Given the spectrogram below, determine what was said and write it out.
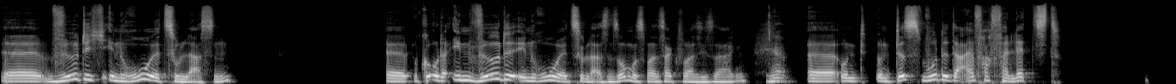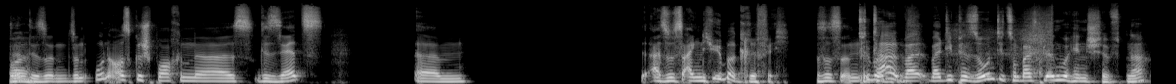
äh, würdig in Ruhe zu lassen. Äh, oder in Würde in Ruhe zu lassen, so muss man es ja quasi sagen. Ja. Äh, und, und das wurde da einfach verletzt. Ne, so, ein, so ein unausgesprochenes Gesetz, ähm, also ist eigentlich übergriffig. Das ist ein Total, weil, weil die Person, die zum Beispiel irgendwo hinschifft, ne?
